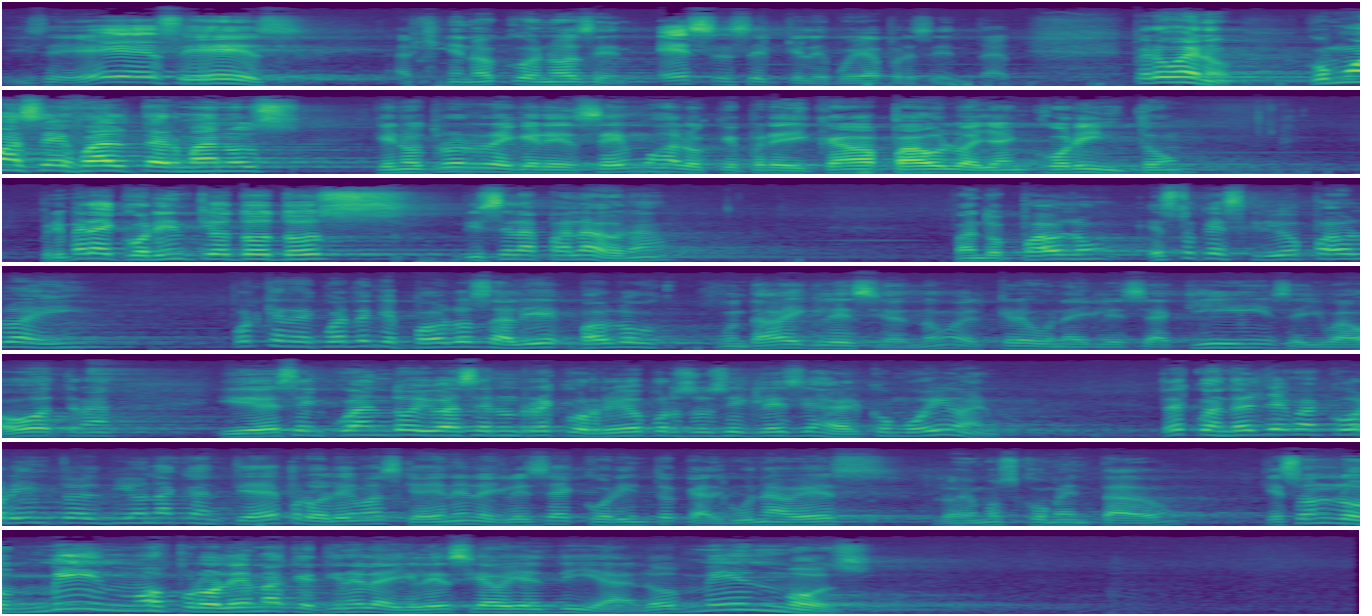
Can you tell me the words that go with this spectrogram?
dice, ese es, al que no conocen, ese es el que les voy a presentar. Pero bueno, ¿cómo hace falta, hermanos, que nosotros regresemos a lo que predicaba Pablo allá en Corinto? Primera de Corintios 2.2 dice la palabra, cuando Pablo, esto que escribió Pablo ahí, porque recuerden que Pablo Pablo fundaba iglesias, ¿no? Él creó una iglesia aquí, se iba a otra, y de vez en cuando iba a hacer un recorrido por sus iglesias a ver cómo iban. Entonces, cuando él llegó a Corinto, él vio una cantidad de problemas que hay en la iglesia de Corinto que alguna vez los hemos comentado, que son los mismos problemas que tiene la iglesia hoy en día, los mismos.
